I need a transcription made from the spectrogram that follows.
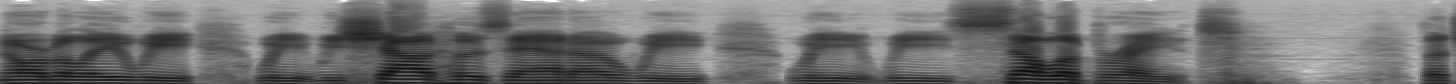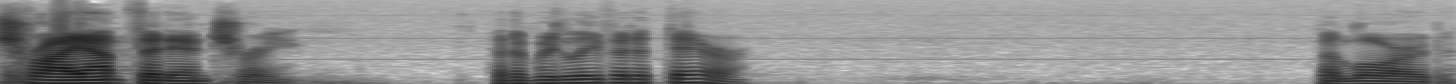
Normally we, we, we shout Hosanna, we, we, we celebrate the triumphant entry, and then we leave it at there. But Lord,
